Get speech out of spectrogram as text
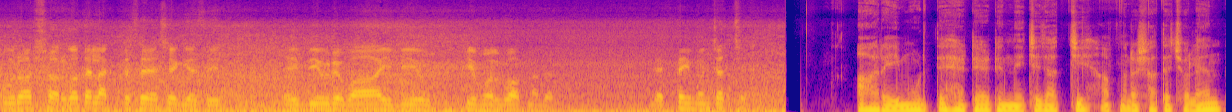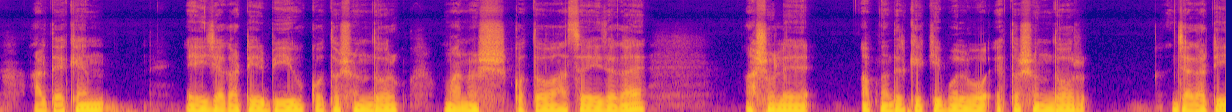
পুরো স্বর্গতে লাগতেছে, এসে গিয়েছি এই ভিউ রে ভাই, ভিউ। কি বলব আপনাদের? দেখতেই মন চাচ্ছে। আর এই মুহূর্তে হেঁটে হেঁটে নিচে যাচ্ছি। আপনারা সাথে চলেন আর দেখেন এই জায়গাটির ভিউ কত সুন্দর, মানুষ কত আছে এই জায়গায়। আসলে আপনাদেরকে কি বলব, এত সুন্দর জায়গাটি।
